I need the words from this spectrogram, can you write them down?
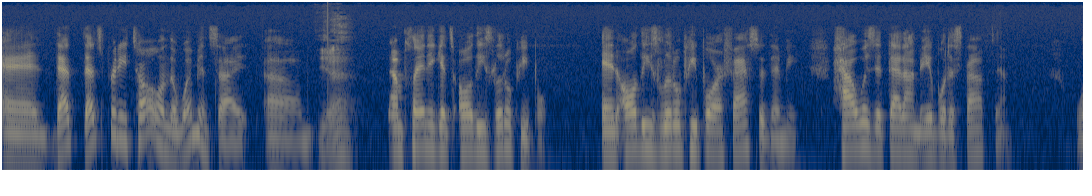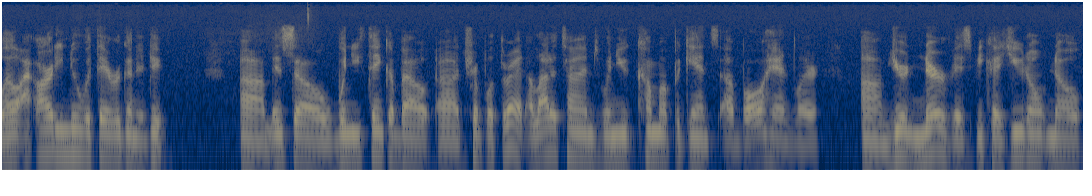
and that that's pretty tall on the women's side. Um, Yeah. I'm playing against all these little people, and all these little people are faster than me. How is it that I'm able to stop them? Well, I already knew what they were going to do. Um, and so when you think about uh, triple threat, a lot of times when you come up against a ball handler, um, you're nervous because you don't know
